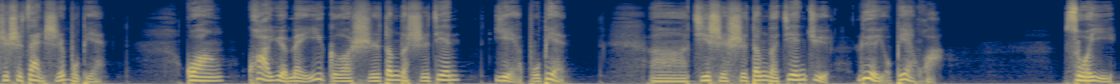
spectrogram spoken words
只是暂时不变。光跨越每一格石灯的时间也不变，呃，即使石灯的间距略有变化，所以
